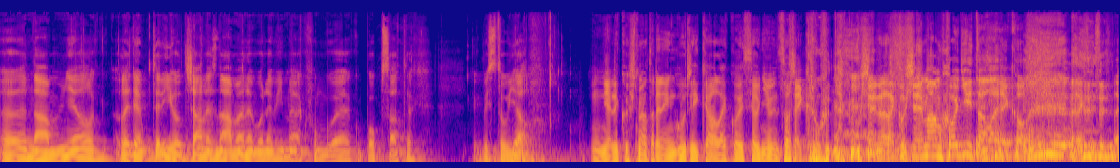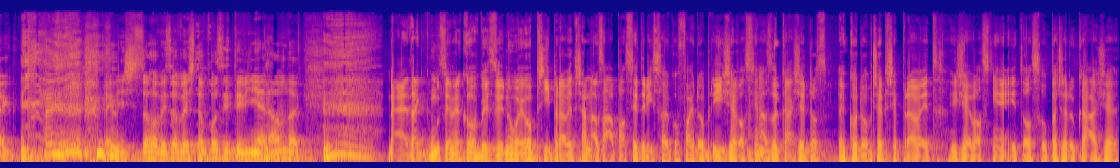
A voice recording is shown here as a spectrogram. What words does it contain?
e, nám měl lidem, který ho třeba neznáme nebo nevíme, jak funguje, jako popsat, tak jak bys to udělal? Jelikož na tréninku říkal, jako jestli o něm něco řeknu, tak už, ne, tak už nemám chodit, ale jako... tak, tak, tak, když z toho vyzobeš to pozitivně jenom, tak... Ne, tak musím jako vyzvinout jeho přípravy třeba na zápasy, které jsou jako fakt dobrý, že vlastně nás dokáže dost, jako dobře připravit, že vlastně i to soupeře dokáže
